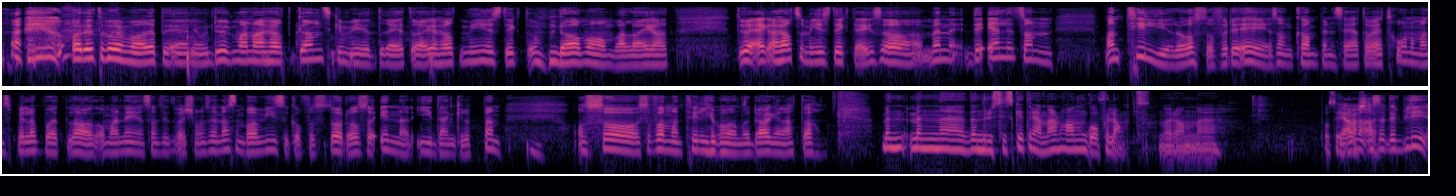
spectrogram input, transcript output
og det tror jeg Marit er enig om. Du, man har hørt ganske mye drøyt, og jeg har hørt mye stygt om damehåndball. Og jeg har, du, jeg har hørt så mye stygt, jeg, så Men det er litt sånn man tilgir det også, for det er sånn kampens hete. Og jeg tror når man spiller på et lag og man er i en sånn situasjon, så er det nesten bare vi som kan forstå det også innad i den gruppen. Og så, så får man tilgi hverandre dagen etter. Men, men, eh, den russiske treneren han går for langt når han eh, på sitt ja, men altså det blir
